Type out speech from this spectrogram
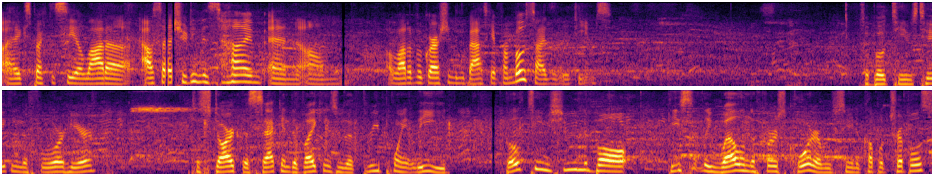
I expect to see a lot of outside shooting this time and um, a lot of aggression to the basket from both sides of the teams. So both teams taking the floor here to start the second. The Vikings with a three point lead. Both teams shooting the ball decently well in the first quarter. We've seen a couple triples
